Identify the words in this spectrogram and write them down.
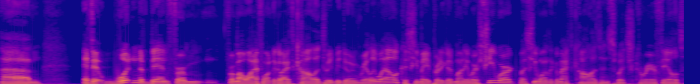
Um, if it wouldn't have been for for my wife wanting to go back to college, we'd be doing really well because she made pretty good money where she worked, but she wanted to go back to college and switch career fields.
